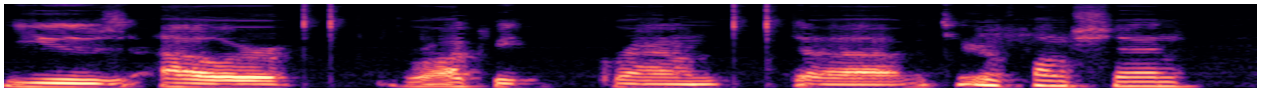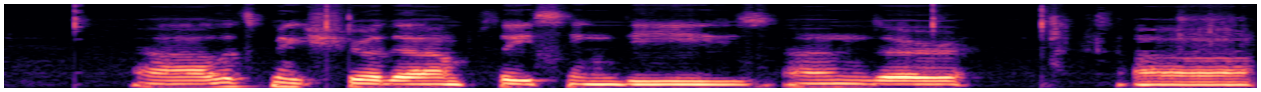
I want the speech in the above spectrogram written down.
Use our rocky ground uh, material function uh, let's make sure that I'm placing these under uh,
